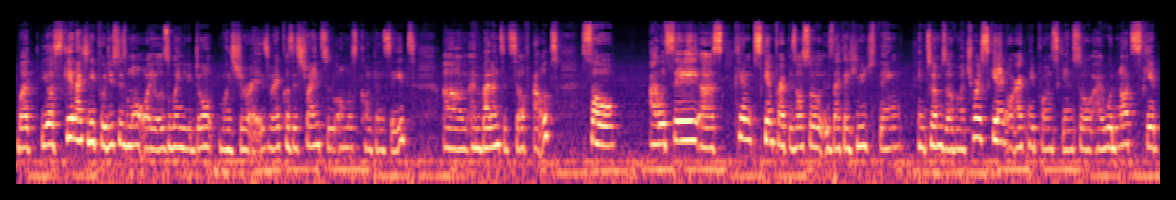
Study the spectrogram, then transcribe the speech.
But your skin actually produces more oils when you don't moisturize right? Because it's trying to almost compensate um, and balance itself out. So I would say uh, skin skin prep is also is like a huge thing in terms of mature skin or acne prone skin. So I would not skip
